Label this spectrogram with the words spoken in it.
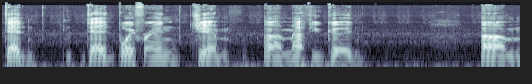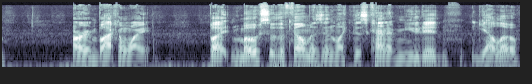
dead dead boyfriend Jim uh, Matthew Goode um are in black and white, but most of the film is in like this kind of muted yellow,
